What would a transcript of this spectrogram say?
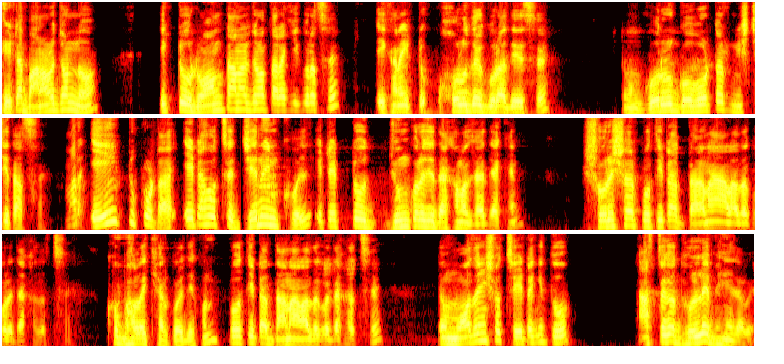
এটা বানানোর জন্য একটু রং টানার জন্য তারা কি করেছে? এখানে একটু হলুদের গুঁড়া দিয়েছে। এবং গরুর গোবর তো নিশ্চিত আছে। আমার এই টুকরোটা, এটা হচ্ছে জেনুইন খোল। এটা একটু জুম করে যে দেখানো যায়, দেখেন। সরিষার প্রতিটা দানা আলাদা করে দেখা যাচ্ছে। খুব ভালো খেয়াল করে দেখুন, প্রতিটা দানা আলাদা করে দেখা যাচ্ছে। এবং মজা জিনিস হচ্ছে, এটা কিন্তু আস্তে করে ধরলে ভেঙে যাবে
